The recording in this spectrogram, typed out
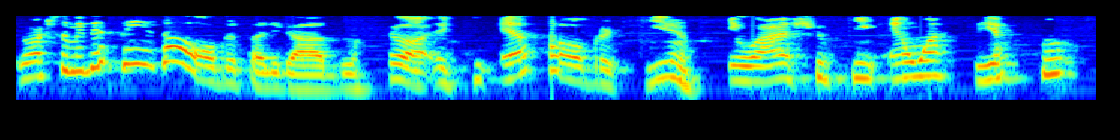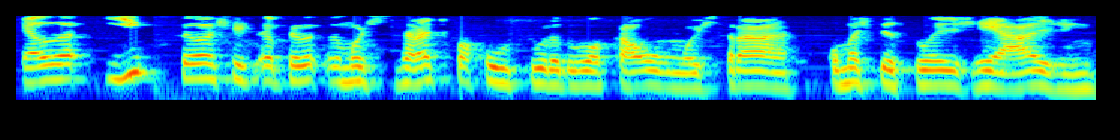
eu acho que também depende da obra, tá ligado? Sei lá, é que essa obra aqui, eu acho que é um acerto ela ir pela, pela mostrar tipo, a cultura do local, mostrar como as pessoas reagem.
